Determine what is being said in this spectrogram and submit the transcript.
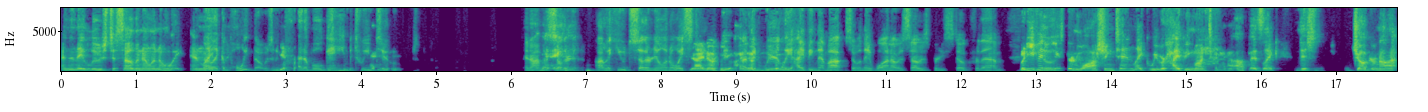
and then they lose to Southern Illinois, and like, like, a point though. It was an Yeah. incredible game between And- two. And I'm a southern. I'm a huge Southern Illinois. Yeah, I know you- I I've know been weirdly hyping them up. So when they won, I was I was pretty stoked for them. But even Eastern Washington, like we were hyping Montana up as like this juggernaut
